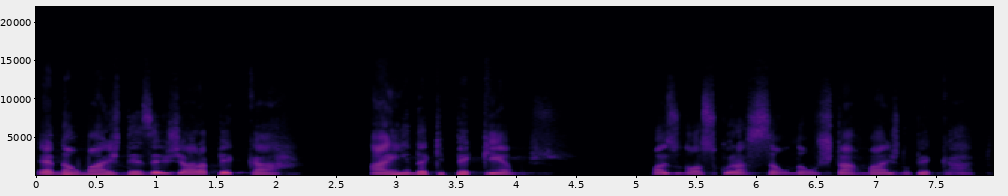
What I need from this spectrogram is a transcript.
é não mais desejar a pecar, ainda que pequemos mas o nosso coração não está mais no pecado.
